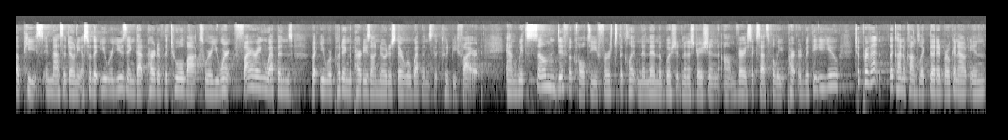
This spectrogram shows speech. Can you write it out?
a piece in Macedonia so that you were using that part of the toolbox where you weren't firing weapons, but you were putting the parties on notice there were weapons that could be fired. And with some difficulty, first the Clinton and then the Bush administration um, very successfully partnered with the EU to prevent the kind of conflict that had broken out in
